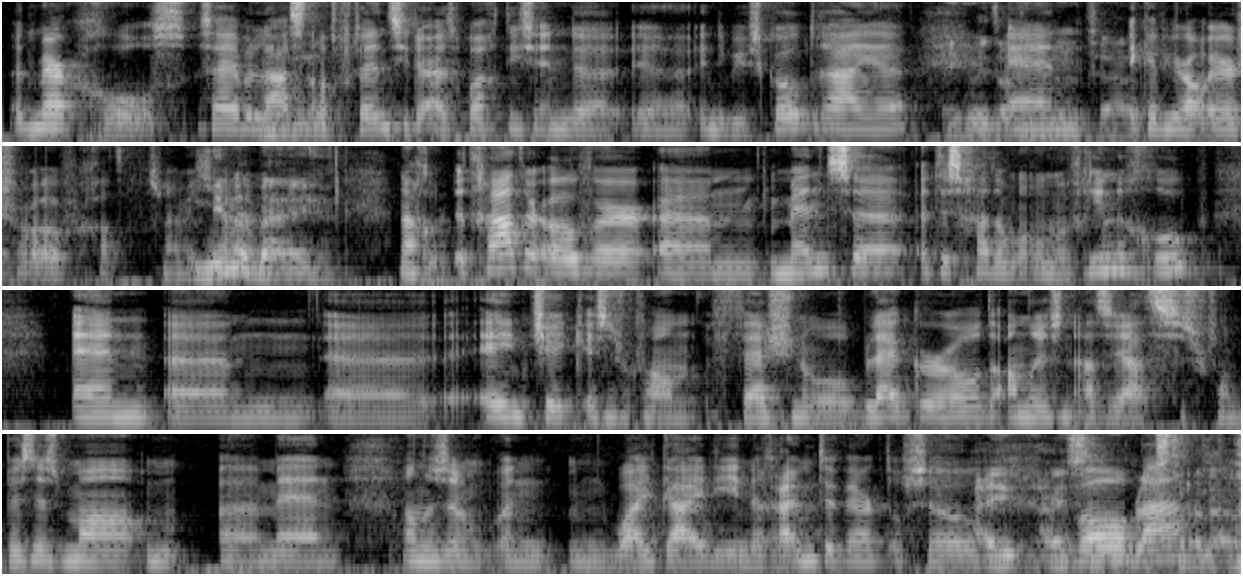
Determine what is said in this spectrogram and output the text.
Het merk Grols. Zij hebben laatst Mhm. een advertentie eruit gebracht die ze in de, eh, in de bioscoop draaien. Ik weet wat je En bedoelt, ja. ik heb hier al eerder over gehad, volgens mij met Niet jou. met mij. Nou goed, het gaat erover um, mensen. Het is, gaat om, om een vriendengroep. En ehm één chick is een soort van fashionable black girl. De andere is een Aziatische soort van businessman. eh, man. De andere is een, een, een white guy die in de ruimte werkt of zo. Hij, hij is Bla, een bla. astronaut.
